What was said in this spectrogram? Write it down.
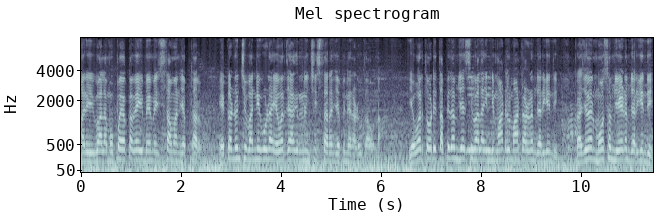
మరి ఇవాళ ముప్పై ఒక్క వెయ్యి మేము ఇస్తామని చెప్తారు. ఎక్కడి నుంచి ఇవన్నీ కూడా ఎవరి జాగ్రత్త నుంచి ఇస్తారని చెప్పి నేను అడుగుతా ఉన్నా. ఎవరితోటి తప్పిదం చేసి వాళ్ళ ఇన్ని మాటలు మాట్లాడడం జరిగింది. ప్రజలను మోసం చేయడం జరిగింది.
